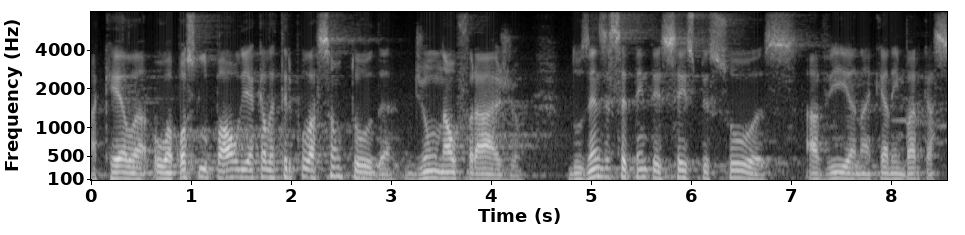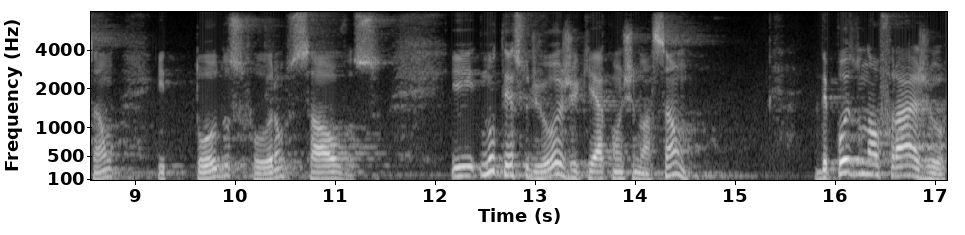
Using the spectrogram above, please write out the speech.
aquela o apóstolo Paulo e aquela tripulação toda de um naufrágio. 276 pessoas havia naquela embarcação e todos foram salvos. E no texto de hoje, que é a continuação, depois do naufrágio,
